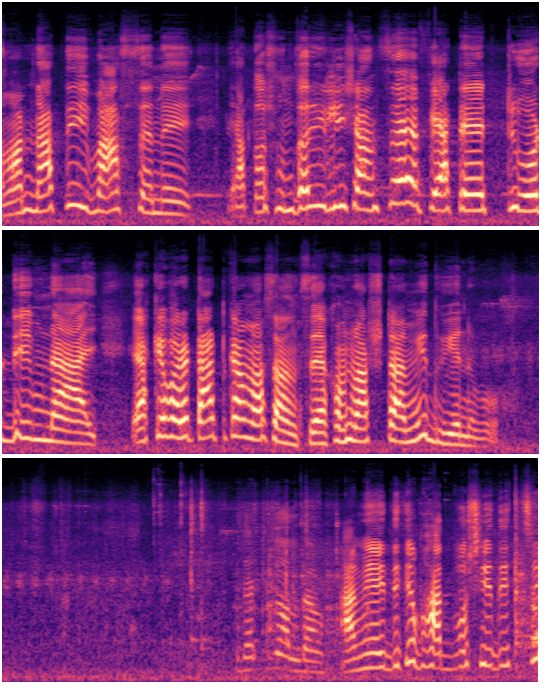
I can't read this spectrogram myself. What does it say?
আমার নাতি মাছ চেনে এত সুন্দর ইলিশ আনছে পেটে একটুও ডিম নাই। একেবারে টাটকা মাছ আনছে এখন মাছটা আমি ধুয়ে নেব। জল দাও। আমি এইদিকে ভাত বসিয়ে দিচ্ছি।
